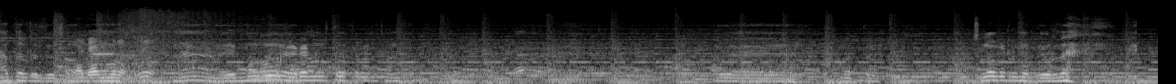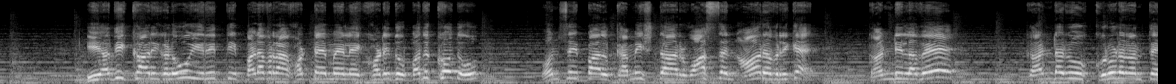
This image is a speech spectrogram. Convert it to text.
ಆತಲ್ರಿ ದಿವಸ ಎರಡು ಹಾಂ ನೂರು ತೊಗೋತಾರ ಅಂತಂದು ಅದು ಮತ್ತು ಚಲೋ ಬಿಡ್ರಿ ಮತ್ತು ಇವ್ರದ್ದು ಈ ಅಧಿಕಾರಿಗಳು ಈ ರೀತಿ ಬಡವರ ಹೊಟ್ಟೆ ಮೇಲೆ ಹೊಡೆದು ಬದುಕೋದು ಮುನ್ಸಿಪಾಲ್ ಕಮಿಷನರ್ ವಾಸನ್ ಆರ್ ಅವರಿಗೆ ಕಂಡಿಲ್ಲವೇ? ಕಂಡರು ಕುರುಡರಂತೆ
